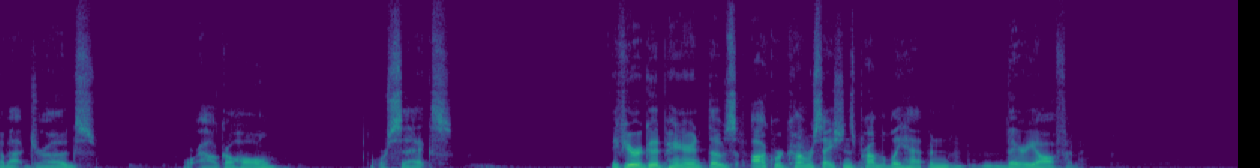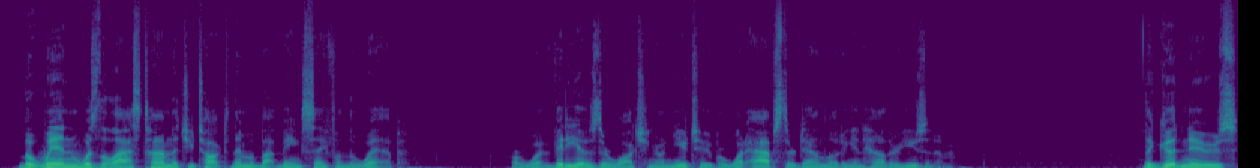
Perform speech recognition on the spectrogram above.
about drugs or alcohol or sex? If you're a good parent, those awkward conversations probably happen very often. But when was the last time that you talked to them about being safe on the web? Or what videos they're watching on YouTube, or what apps they're downloading and how they're using them? The good news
